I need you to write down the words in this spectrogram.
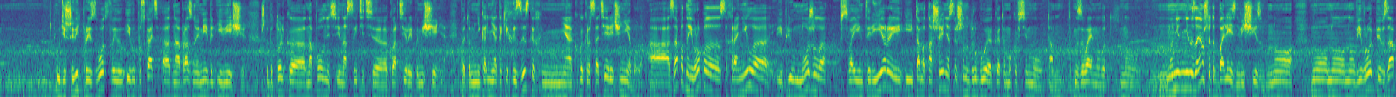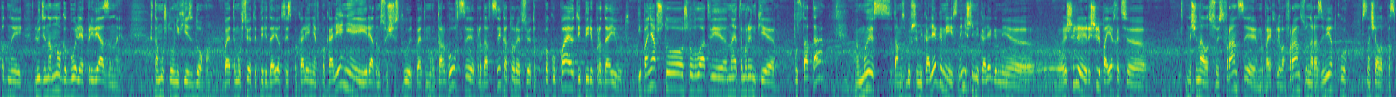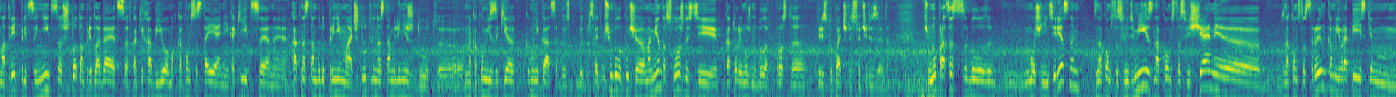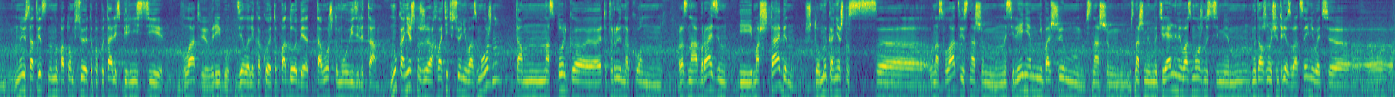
удешевить производство и, выпускать однообразную мебель и вещи, чтобы только наполнить и насытить э, квартиры и помещения. Поэтому ни, ни о каких изысках, ни о какой красоте речи не было. А Западная Европа сохранила и приумножила свои интерьеры, и там отношение совершенно другое к этому ко всему. Там так называемый вот, ну, ну не, не назовем, что это болезнь, вещизм, но, но, но, но в Европе, в западной люди намного более привязаны тому, что у них есть дома. Поэтому все это передается из поколения в поколение, и рядом существуют поэтому торговцы, продавцы, которые все это покупают и перепродают. И поняв, что, что в Латвии на этом рынке пустота, мы с, там, с бывшими коллегами и с нынешними коллегами э, решили, решили поехать э, Начиналось все из Франции. Мы поехали во Францию на разведку. Сначала посмотреть, прицениться, что там предлагается, в каких объемах, в каком состоянии, какие цены, как нас там будут принимать, ждут ли нас там или не ждут, э, на каком языке коммуникация будет, будет происходить. В общем, было куча моментов, сложностей, которые нужно было просто переступать через все через это. В общем, ну, процесс был очень интересным. Знакомство с людьми, знакомство с вещами, знакомство с рынком европейским. Ну и, соответственно, мы потом все это попытались перенести в Латвию, в Ригу. Делали какое-то подобие того, что мы увидели там. Ну, конечно же, охватить все невозможно. Там настолько этот рынок, он разнообразен и масштабен, что мы, конечно, с, э, у нас в Латвии с нашим населением небольшим, с, нашим, с нашими материальными возможностями, мы должны очень трезво оценивать э,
